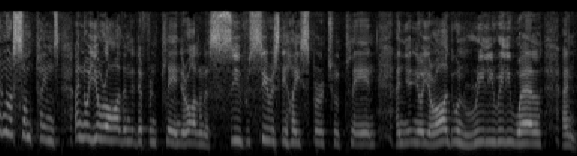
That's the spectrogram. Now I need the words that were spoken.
I know sometimes, I know you're all in a different plane. You're all on a super, seriously high spiritual plane, and you know, you're all doing really, really well, and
